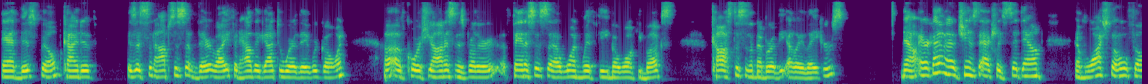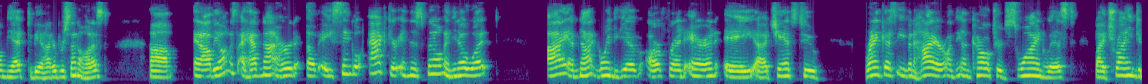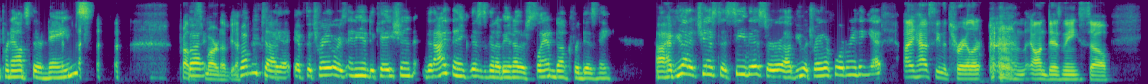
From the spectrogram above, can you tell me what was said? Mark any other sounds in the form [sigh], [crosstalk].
And this film kind of is a synopsis of their life and how they got to where they were going. Uh, of course, Giannis and his brother Thanasis uh, won with the Milwaukee Bucks. Kostas is a member of the LA Lakers. Now, Eric, I haven't had a chance to actually sit down and watch the whole film yet, to be 100% honest. Um, and I'll be honest, I have not heard of a single actor in this film. And you know what? I am not going to give our friend Aaron a uh, chance to rank us even higher on the uncultured swine list by trying to pronounce their names. [laughs] Probably But smart of you. Let me tell you, if the trailer is any indication, then I think this is going to be another slam dunk for Disney. Uh, have you had a chance to see this or uh, view a trailer for it or anything yet? I have seen the trailer [clears throat] on Disney, so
